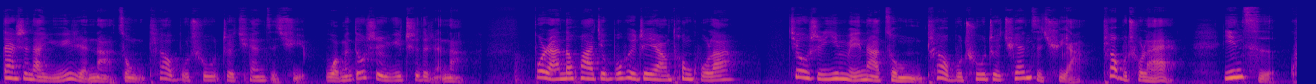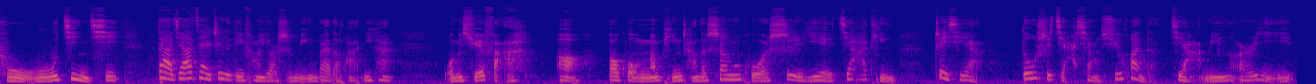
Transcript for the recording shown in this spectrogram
但是呢，愚人呐，总跳不出这圈子去。我们都是愚痴的人呐。不然的话就不会这样痛苦了，就是因为呢总跳不出这圈子去呀，跳不出来，因此苦无尽期。大家在这个地方要是明白的话，你看我们学法啊，包括我们平常的生活、事业、家庭这些啊，都是假象、虚幻的假名而已。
